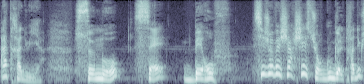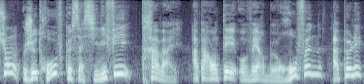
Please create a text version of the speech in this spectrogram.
à traduire. Ce mot, c'est Beruf. Si je vais chercher sur Google Traduction, je trouve que ça signifie travail. Apparenté au verbe rufen, appeler,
